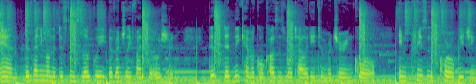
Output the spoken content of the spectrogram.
and, depending on the distance locally, eventually finds the ocean. This deadly chemical causes mortality to maturing coral, increases coral bleaching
